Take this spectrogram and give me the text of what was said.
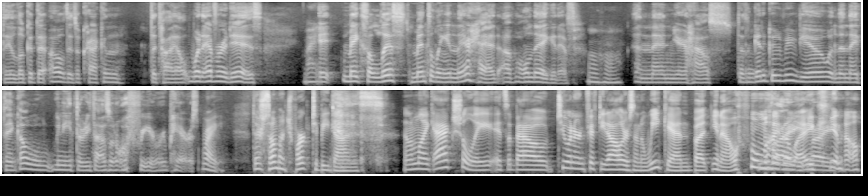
they look at the oh, there's a crack in the tile, whatever it is. Right. It makes a list mentally in their head of all negative. and then your house doesn't get a good review, and then they think, oh, we need thirty thousand off for your repairs. Right. There's so much work to be done. And I'm like, actually, it's about two hundred and fifty dollars in a weekend, but you know, who am I to like, right. you know?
